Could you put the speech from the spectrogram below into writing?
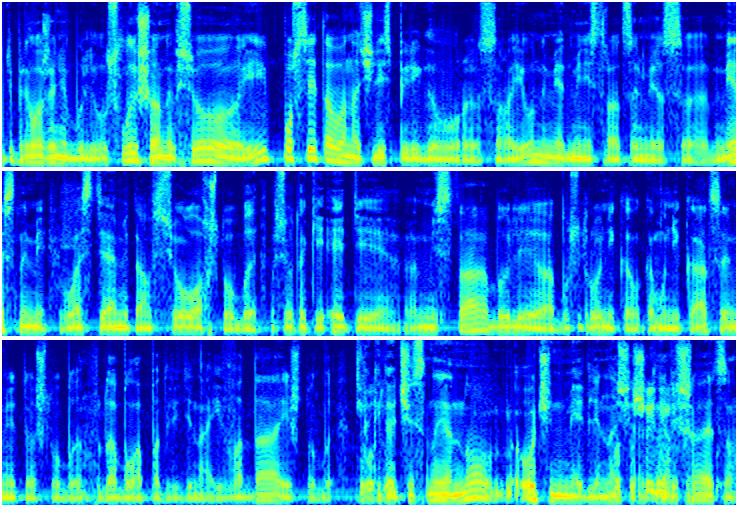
эти предложения были услышаны, все, и после этого начались переговоры с районными администрациями, с местными властями там в селах, чтобы все-таки эти места были обустроены ко- коммуникациями, это чтобы туда была подведена и вода, и чтобы какие-то честные, но очень медленно В это решается.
